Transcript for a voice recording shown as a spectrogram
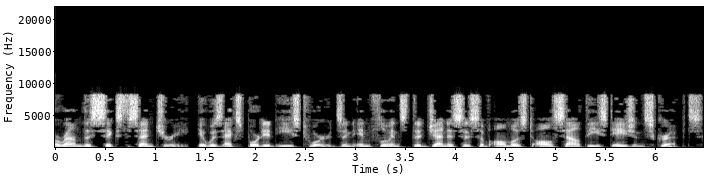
Around the 6th century, it was exported eastwards and influenced the genesis of almost all Southeast Asian scripts.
